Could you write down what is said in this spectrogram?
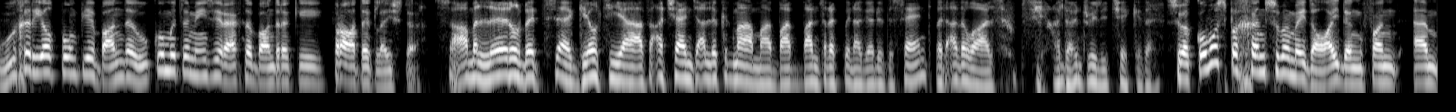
Hoe gereeld pomp jy bande? Hoekom moet 'n mens die regte banddrukkie praat ek luister? So I'm a little bit uh, guilty. Uh, I change I look at my my banddruk when I go to the sand, but otherwise, oopsie, I don't really check it. So kom ons begin sommer met daai ding van ehm um,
